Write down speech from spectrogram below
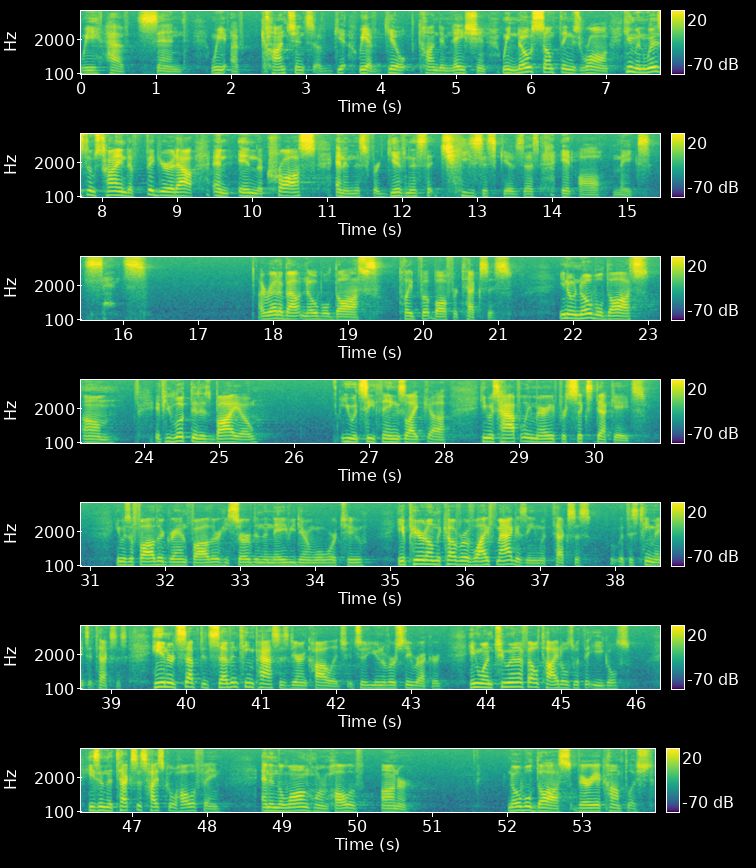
We have sinned. We have conscience of guilt. we have guilt, condemnation. We know something's wrong. Human wisdom's trying to figure it out. And in the cross and in this forgiveness that Jesus gives us, it all makes sense. I read about Noble Doss, played football for Texas. You know, Noble Doss, um, if you looked at his bio, you would see things like uh, he was happily married for six decades. He was a father, grandfather. He served in the Navy during World War II. He appeared on the cover of Life magazine with Texas, with his teammates at Texas. He intercepted 17 passes during college. It's a university record. He won two NFL titles with the Eagles. He's in the Texas High School Hall of Fame and in the Longhorn Hall of Honor. Noble Doss, very accomplished.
